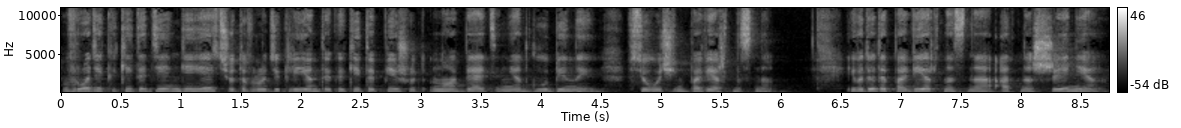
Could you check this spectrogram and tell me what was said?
Вроде какие-то деньги есть, что-то вроде клиенты какие-то пишут, но опять нет глубины, все очень поверхностно. И вот это поверхностное отношение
